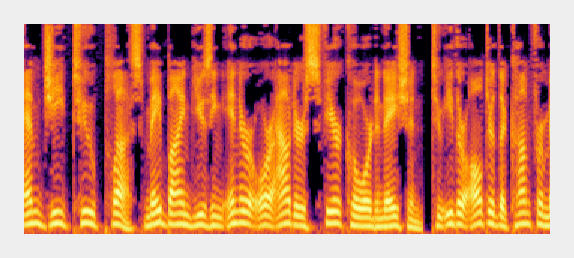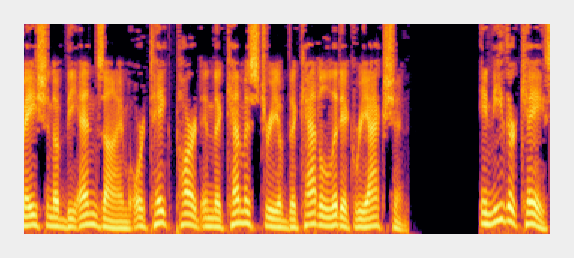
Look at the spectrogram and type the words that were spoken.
Mg2 may bind using inner or outer sphere coordination, to either alter the conformation of the enzyme or take part in the chemistry of the catalytic reaction. In either case,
